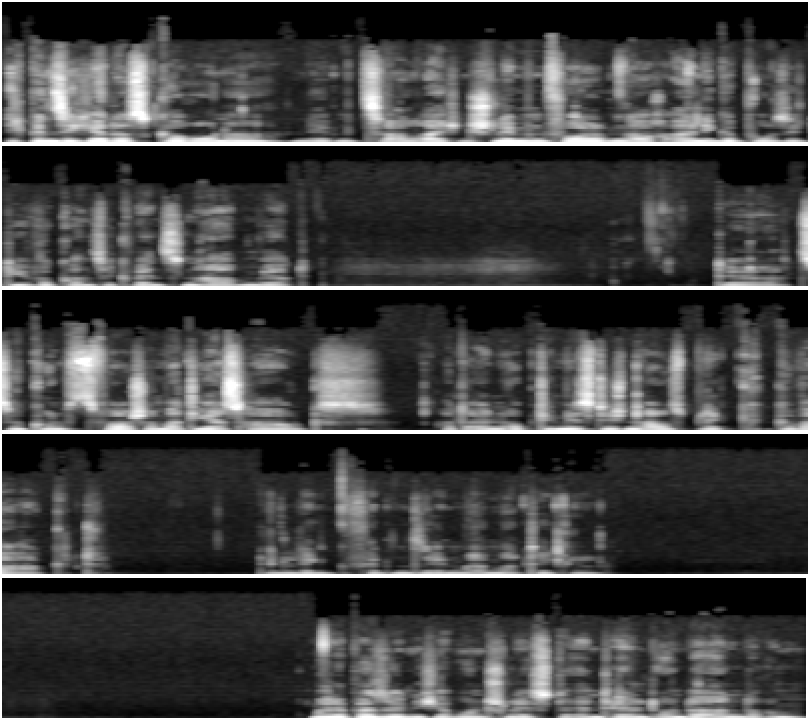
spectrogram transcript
Ich bin sicher, dass Corona neben zahlreichen schlimmen Folgen auch einige positive Konsequenzen haben wird. Der Zukunftsforscher Matthias Hawks hat einen optimistischen Ausblick gewagt. Den Link finden Sie in meinem Artikel. Meine persönliche Wunschliste enthält unter anderem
